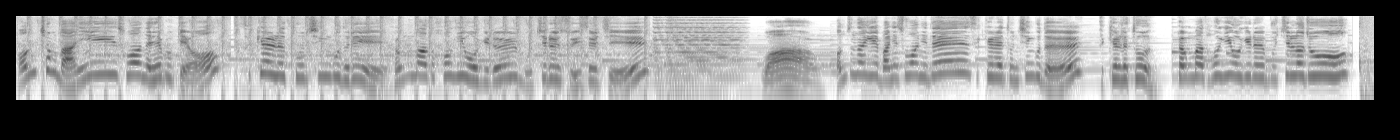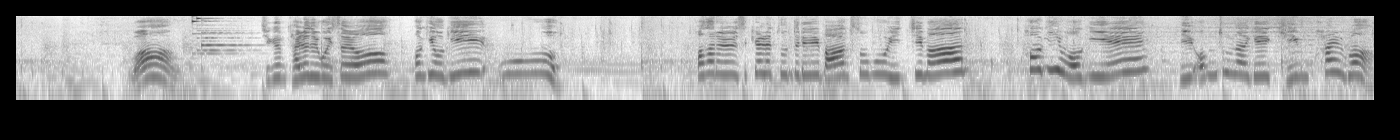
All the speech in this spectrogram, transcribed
엄청 많이 소환을 해볼게요. 스켈레톤 친구들이 병맛 허기워기를 무찌를 수 있을지. 와우. 엄청나게 많이 소환이 된 스켈레톤 친구들. 스켈레톤, 병맛 허기워기를 무찔러줘. 와우. 지금 달려들고 있어요. 허기워기. 오. 화살을 스켈레톤들이 막 쏘고 있지만 허기워기의 이 엄청나게 긴 팔과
